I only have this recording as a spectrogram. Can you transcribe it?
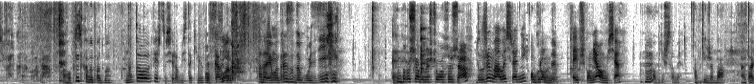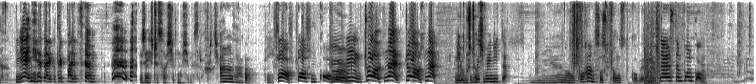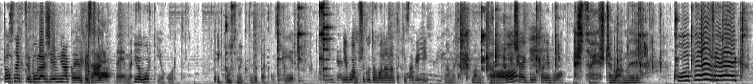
Werka nakłada. Ups. Frytka wypadła. No to wiesz, co się robi z takimi Of frytkami? course. Wpadają od razu do buzi. Poprosiłabym jeszcze łososia. Duży, mały, średni? Ogromny. Ej, przypomniało mi się. Obliż sobie. Obliżę, ba. Ale tak. Nie, nie tak, tak palcem. Że jeszcze sosik musimy zrobić. A no tak. I- Sos, czosnkowy. Mm, czosnek, czosnek! Nie lubisz czosnku? Wyśmienite. Nie no, kocham sos czosnkowy. Ja jestem Polką. Czosnek, cebula, ziemniak, wszystko. Tak, dajemy Jogurt jogurt, i czosnek. w tym wypadku skir. Nie byłam przygotowana na takie zabiegi. Mamy tak, mamy to. Miesza jakby jutro nie było. Wiesz co jeszcze mamy? Koperek!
